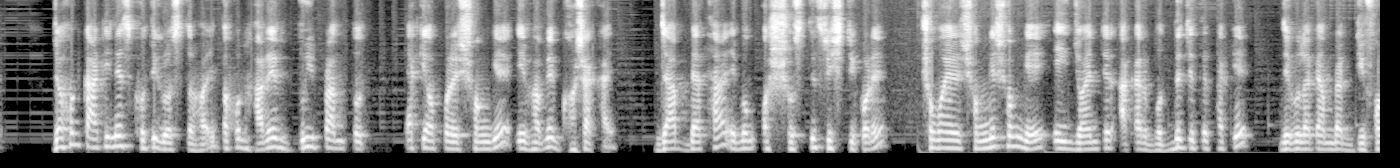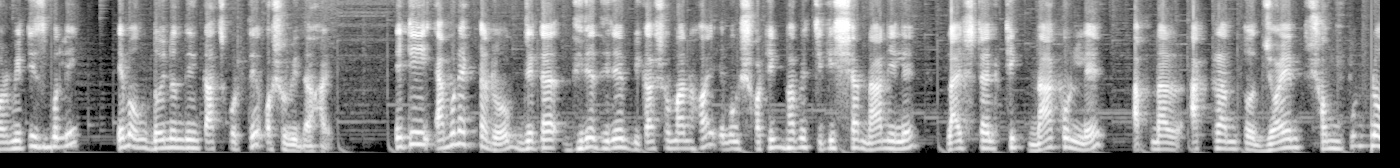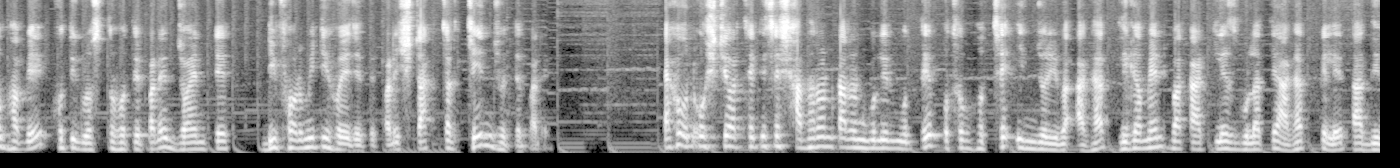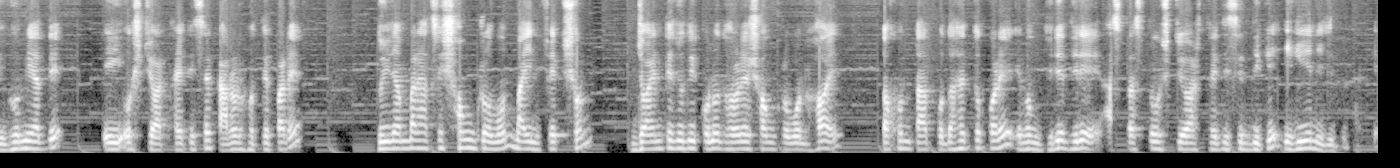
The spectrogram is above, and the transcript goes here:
যখন কার্টিলেজ ক্ষতিগ্রস্ত হয়, তখন হাড়ের দুই প্রান্ত একে অপরের সঙ্গে এভাবে ঘষা খায়। যা ব্যথা এবং অস্বস্তি সৃষ্টি করে। সময়ের সঙ্গে সঙ্গে এই জয়েন্টের আকার বদলে যেতে থাকে, যেগুলোকে আমরা ডিফর্মিটিস বলি এবং দৈনন্দিন কাজ করতে অসুবিধা হয়। এটি এমন একটা রোগ যেটা ধীরে ধীরে বিকাশমান হয় এবং সঠিকভাবে চিকিৎসা না নিলে লাইফস্টাইল ঠিক না করলে আপনার আক্রান্ত জয়েন্ট সম্পূর্ণভাবে ক্ষতিগ্রস্ত হতে পারে, জয়েন্টের ডিফর্মিটি হয়ে যেতে পারে স্ট্রাকচার চেঞ্জ হতে পারে। এখন অস্টিওআর্থাইটিসের সাধারণ কারণগুলির মধ্যে প্রথম হচ্ছে ইনজুরি বা আঘাত। লিগামেন্ট বা কার্টিলেজ গুলাতে আঘাত পেলে তা দীর্ঘমেয়াদে এই অস্টিওআর্থাইটিসের কারণ হতে পারে। দুই নাম্বার আছে সংক্রমণ বা ইনফেকশন। জয়েন্টে যদি কোনো ধরনের সংক্রমণ হয়, তখন তা প্রদাহিত করে এবং ধীরে ধীরে আস্তে আস্তে অস্টিওআর্থাইটিসের দিকে এগিয়ে নিয়ে যেতে থাকে।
